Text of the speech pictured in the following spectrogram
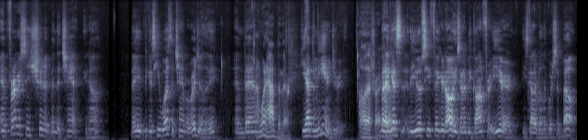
and Ferguson should have been the champ. You know, they because he was the champ originally, and then What happened there? he had the knee injury. Oh, that's right. But I guess the UFC figured, oh, he's going to be gone for a year. He's got to relinquish the belt.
